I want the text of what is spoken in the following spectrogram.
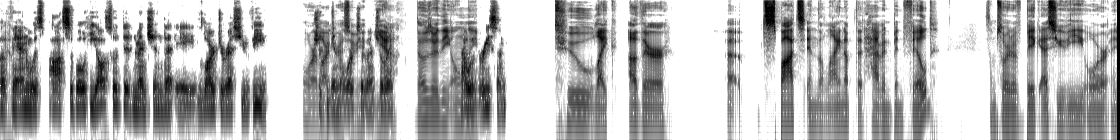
a Yeah. van was possible. He also did mention that a larger SUV, Or a should be in the works eventually. Yeah. Those are the only. that was recent. two like other uh, spots in the lineup that haven't been filled. Some sort of big SUV or a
